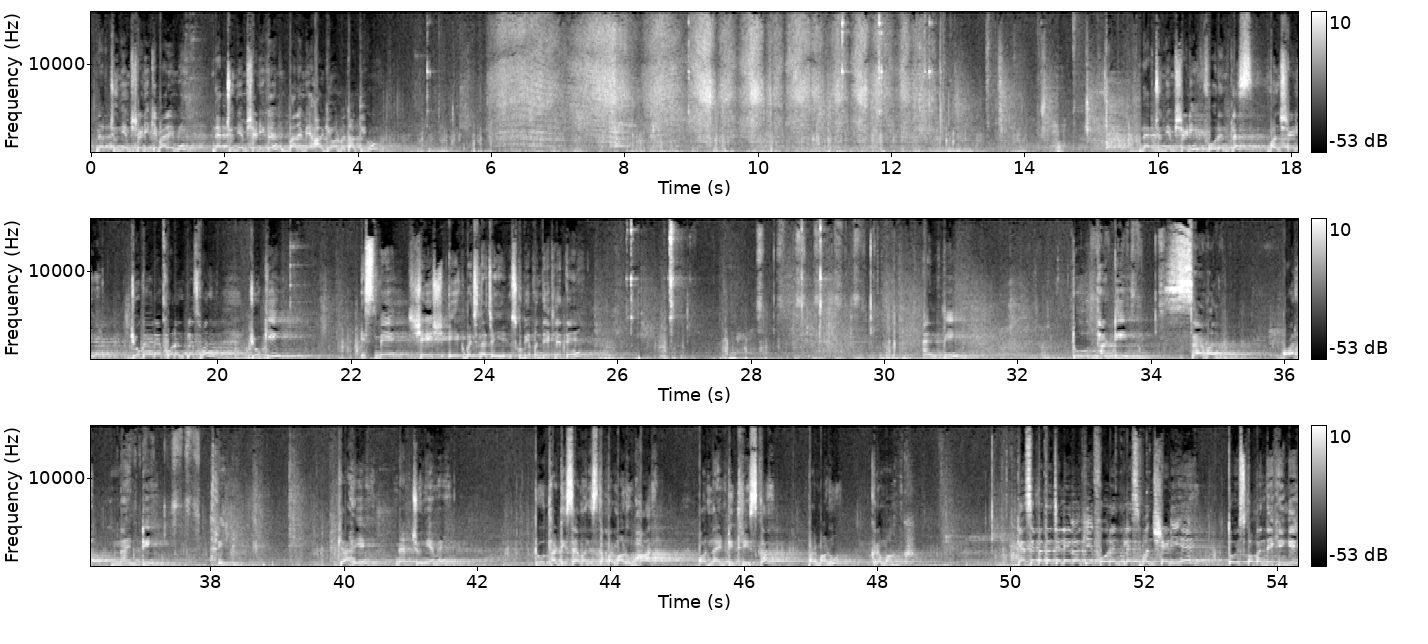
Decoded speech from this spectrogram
नेपच्यूनियम श्रेणी के बारे में। नेपच्यूनियम श्रेणी के बारे में आगे और बताती हूँ। नेपच्यूनियम श्रेणी फोर एन प्लस वन श्रेणी। क्यों कह रहे हैं फोर एन प्लस वन? क्योंकि इसमें शेष एक बचना चाहिए। इसको भी अपन देख लेते हैं। N P two thirty seven और नाइन्टी थ्री क्या है ये? नेपच्यूनियम है। 237 इसका परमाणु भार और 93 इसका परमाणु क्रमांक। कैसे पता चलेगा कि ये फोर एन प्लस वन श्रेणी है? तो इसको अपन देखेंगे।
